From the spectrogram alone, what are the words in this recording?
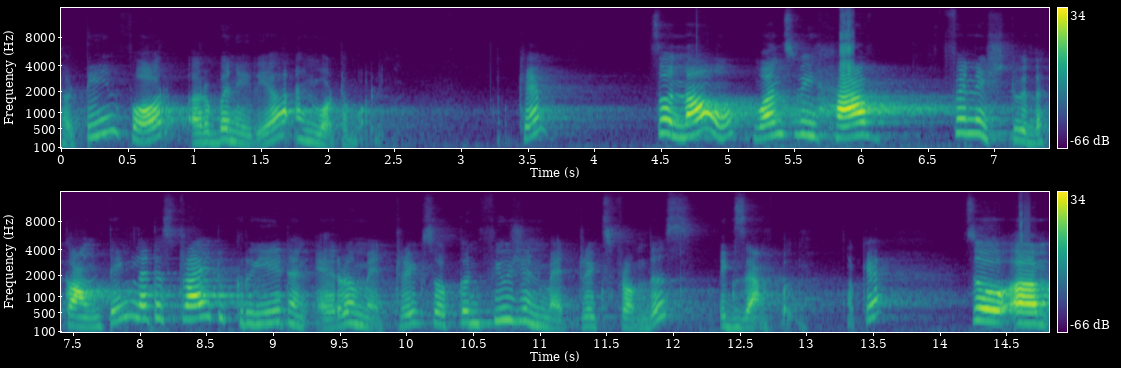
13 for urban area and water body. Okay. So, now once we have finished with the counting let us try to create an error matrix or confusion matrix from this example. Okay. So, um,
